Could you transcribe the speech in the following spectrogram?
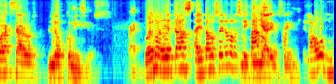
colapsaron los comicios. Bueno, ahí, están, ahí están los, los resultados de la ONU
